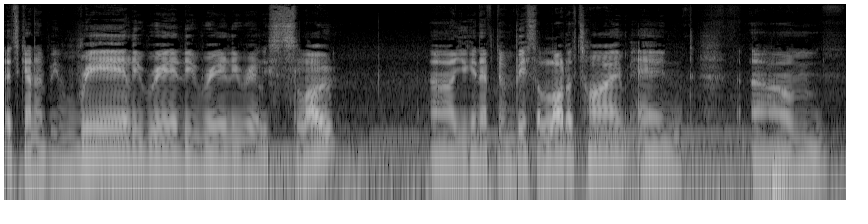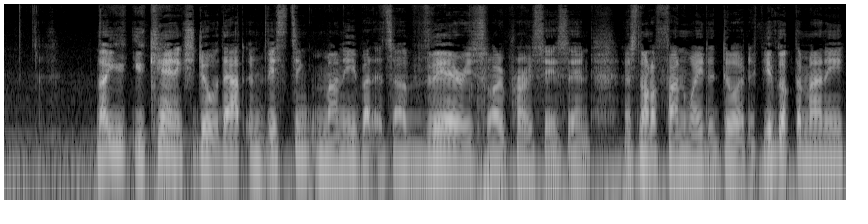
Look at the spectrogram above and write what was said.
it's going to be really, really, really, really slow. Uh, you're going to have to invest a lot of time and um, no, you, you can actually do it without investing money, but it's a very slow process and it's not a fun way to do it. If you've got the money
